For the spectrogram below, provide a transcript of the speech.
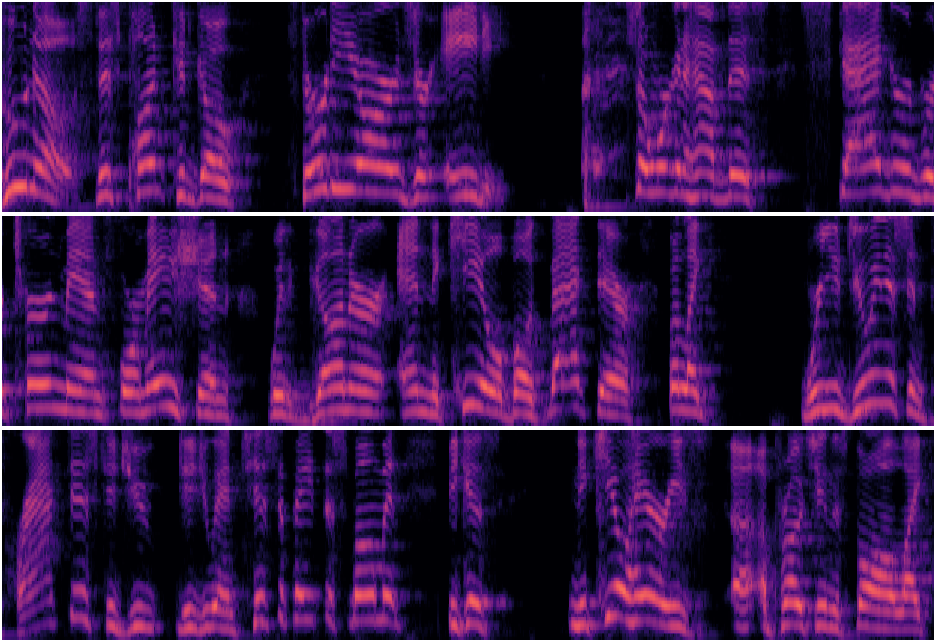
who knows? This punt could go 30 yards or 80. so we're going to have this staggered return man formation with Gunner and N'Keal both back there. But like, were you doing this in practice? Did you did you anticipate this moment? Because N'Keal Harry's uh, approaching this ball like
